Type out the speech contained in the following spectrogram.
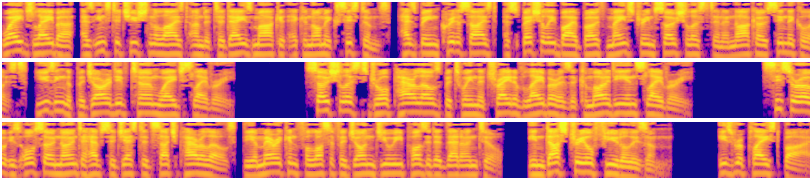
Wage labor, as institutionalized under today's market economic systems, has been criticized, especially by both mainstream socialists and anarcho-syndicalists, using the pejorative term wage slavery. Socialists draw parallels between the trade of labor as a commodity and slavery. Cicero is also known to have suggested such parallels. The American philosopher John Dewey posited that until industrial feudalism is replaced by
